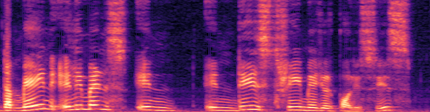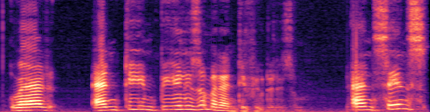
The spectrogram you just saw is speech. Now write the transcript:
The main elements in, in these three major policies were anti-imperialism and anti-feudalism. And since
